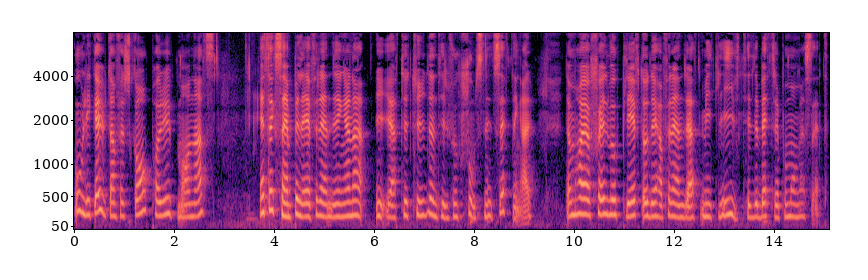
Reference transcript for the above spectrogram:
Olika utanförskap har utmanats. Ett exempel är förändringarna i attityden till funktionsnedsättningar. De har jag själv upplevt och det har förändrat mitt liv till det bättre på många sätt.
